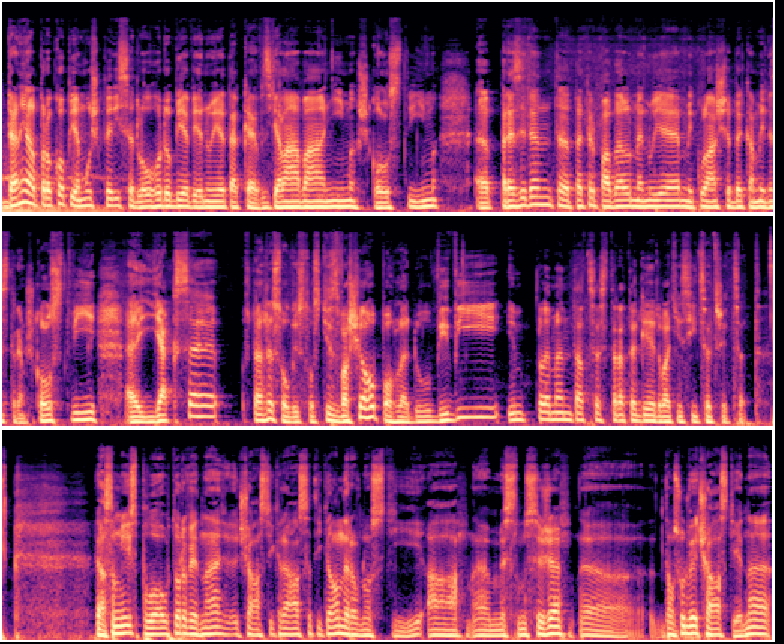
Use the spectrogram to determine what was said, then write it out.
Daniel Prokop je muž, který se dlouhodobě věnuje také vzděláváním, školstvím. Eh, prezident Petr Pavel jmenuje Mikuláše Beka ministrem školství. Eh, jak se v téhle souvislosti z vašeho pohledu vyvíjí implementace strategie 2030? Já jsem měl spoluautor v jedné části, která se týkala nerovností a e, myslím si, že e, tam jsou dvě části. Jedna e,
